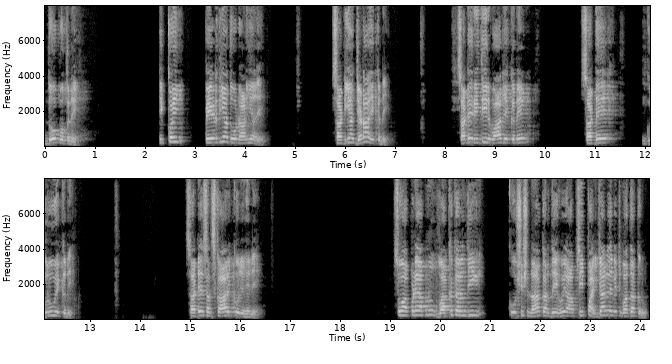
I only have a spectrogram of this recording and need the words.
ਦੋ ਪੁੱਤ ਨੇ। ਇੱਕੋ ਹੀ ਪੇੜ ਦੀਆਂ ਦੋ ਡਾਣੀਆਂ ਨੇ। ਸਾਡੀਆਂ ਜੜ੍ਹਾਂ ਇੱਕ ਨੇ। ਸਾਡੇ ਰੀਤੀ ਰਿਵਾਜ ਇੱਕ ਨੇ। ਸਾਡੇ ਗੁਰੂ ਇੱਕ ਨੇ। ਸਾਡੇ ਸੰਸਕਾਰ ਇੱਕੋ ਜਿਹੇ ਨੇ। ਸੋ ਆਪਣੇ ਆਪ ਨੂੰ ਵੱਖ ਕਰਨ ਦੀ ਕੋਸ਼ਿਸ਼ ਨਾ ਕਰਦੇ ਹੋਏ ਆਪਸੀ ਭਾਈਚਾਰੇ ਦੇ ਵਿੱਚ ਵਾਧਾ ਕਰੋ।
